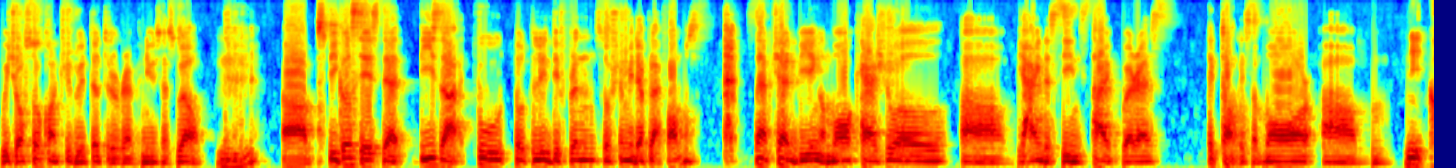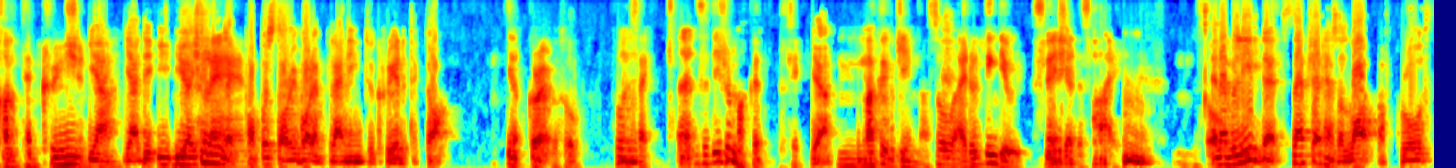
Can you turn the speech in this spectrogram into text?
which also contributed to the revenues as well. Mm-hmm. Uh, Spiegel says that these are two totally different social media platforms. Snapchat being a more casual, uh, behind the scenes type, whereas TikTok is a more um, Need content creation. yeah yeah they, you, You you actually need plan. like proper storyboard and planning to create a TikTok. Yeah, correct. Also, so it's like uh, it's a different market. Like, Yeah. market game. So I don't think they will snatch at the pie. Mm. Mm, So And I believe that Snapchat has a lot of growth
